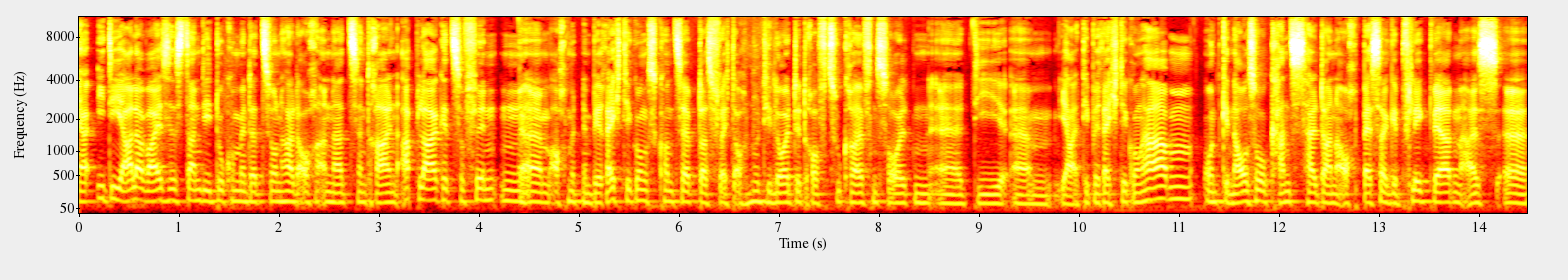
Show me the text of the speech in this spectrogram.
Ja, idealerweise ist dann die Dokumentation halt auch an einer zentralen Ablage zu finden, ja. ähm, auch mit einem Berechtigungskonzept, dass vielleicht auch nur die Leute darauf zugreifen sollten, äh, die ähm, ja die Berechtigung haben. Und genauso kann es halt dann auch besser gepflegt werden als äh,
